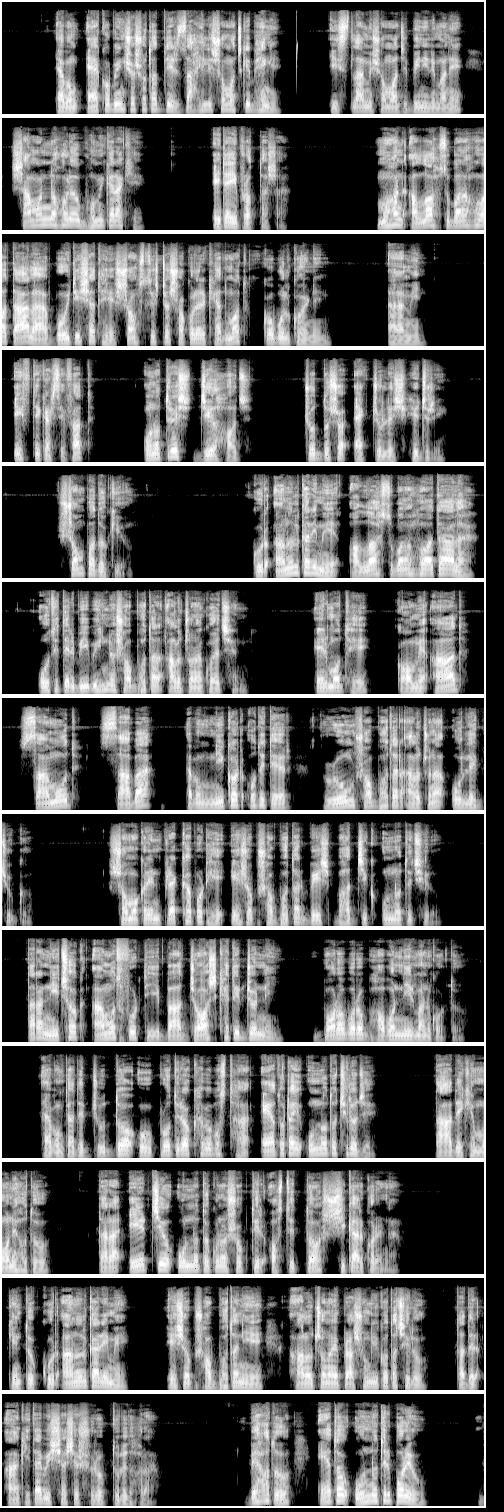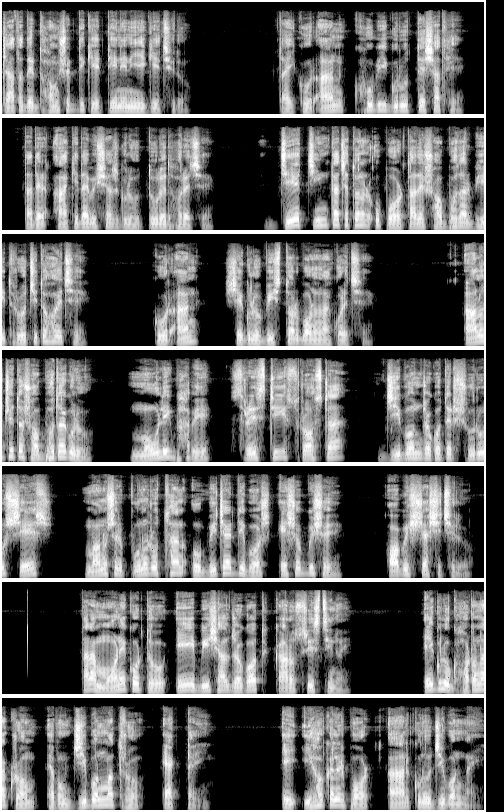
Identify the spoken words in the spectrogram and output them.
এবং একবিংশ শতাব্দীর জাহিলি সমাজকে ভেঙে ইসলামী সমাজ বিনির্মাণে সামান্য হলেও ভূমিকা রাখে, এটাই প্রত্যাশা। মহান আল্লাহ সুবানাহুয়া তালা বইটির সাথে সংশ্লিষ্ট সকলের খেদমত কবুল করে নিন। আমিন। ইফতিকার সিফাত, উনত্রিশ জিল হজ চোদ্দশো একচল্লিশ হিজড়ি সম্পাদকীয়। কুরআনুল কারিমে আল্লাহ সুবানাহুয়া তালা অতীতের বিভিন্ন সভ্যতার আলোচনা করেছেন। এর মধ্যে কমে আদ, সামুদ, সাবা এবং নিকট অতীতের রোম সভ্যতার আলোচনা উল্লেখযোগ্য। সমকালীন প্রেক্ষাপটে এসব সভ্যতার বেশ বাহ্যিক উন্নতি ছিল। তারা নিছক আমোদ ফুর্তি বা যশ খ্যাতির জন্যেই বড় বড় ভবন নির্মাণ করত এবং তাদের যুদ্ধ ও প্রতিরক্ষা ব্যবস্থা এতটাই উন্নত ছিল যে তা দেখে মনে হতো তারা এর চেয়েও উন্নত কোনো শক্তির অস্তিত্ব স্বীকার করে না। কিন্তু কুরআনুল কারিমে এসব সভ্যতা নিয়ে আলোচনায় প্রাসঙ্গিকতা ছিল তাদের আঁকিতা বিশ্বাসের স্বরূপ তুলে ধরা। ব্যাহত এত উন্নতির পরেও যা তাদের ধ্বংসের দিকে টেনে নিয়ে গিয়েছিল। তাই কোরআন খুবই গুরুত্বের সাথে তাদের আঁকিদা বিশ্বাসগুলো তুলে ধরেছে। যে চিন্তা চেতনার উপর তাদের সভ্যতার ভিত রচিত হয়েছে, কোরআন সেগুলো বিস্তর বর্ণনা করেছে। আলোচিত সভ্যতাগুলো মৌলিকভাবে সৃষ্টি, স্রষ্টা জীবন জগতের শুরু, শেষ মানুষের পুনরুত্থান ও বিচার দিবস এসব বিষয়ে অবিশ্বাসী ছিল। তারা মনে করত এই বিশাল জগৎ কারও সৃষ্টি নয়। এগুলো ঘটনাক্রম এবং জীবন মাত্র একটাই। এই ইহকালের পর আর কোনো জীবন নাই,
